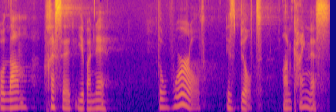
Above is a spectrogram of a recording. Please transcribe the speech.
Olam chesed yibaneh. The world is built on kindness.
